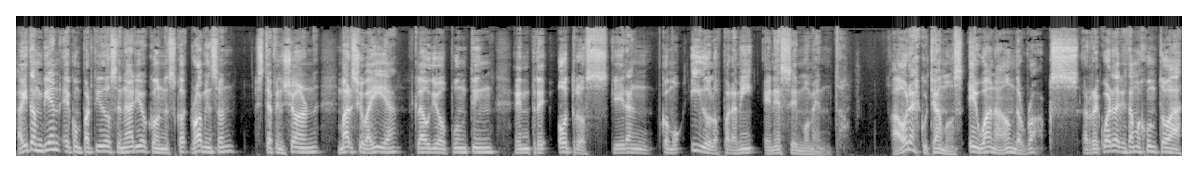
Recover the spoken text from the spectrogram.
Ahí también he compartido escenario con Scott Robinson, Stephen Shorn, Marcio Bahía, Claudio Puntin, entre otros que eran como ídolos para mí en ese momento. Ahora escuchamos Iwana on the Rocks. Recuerda que estamos junto a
